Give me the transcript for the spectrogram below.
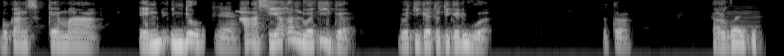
bukan skema In- Indo. Iya. Ah, Asia kan 23. 23 atau 32. Betul. Kalau gue itu Hmm.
